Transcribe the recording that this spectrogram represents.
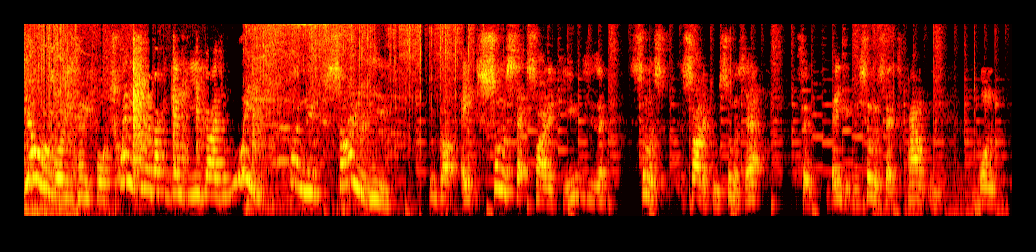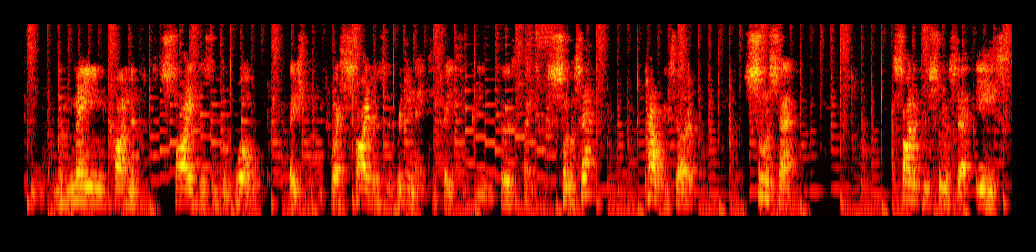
Yo everybody, Tony420 coming back again for you guys with a new cider review. We've got a Somerset cider for you. This is a Summer cider from Somerset. So basically Somerset's apparently one the main kind of ciders of the world. Basically, it's where ciders originated basically in the first place was Somerset. Apparently so. Somerset, cider from Somerset is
